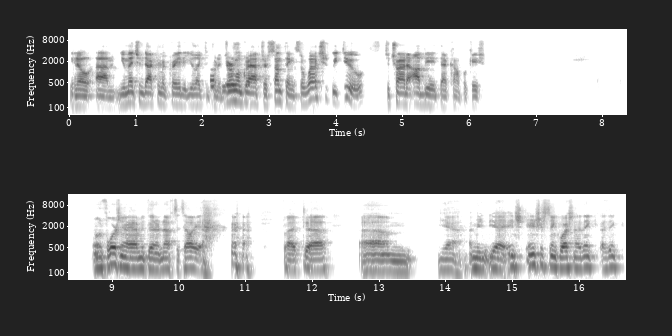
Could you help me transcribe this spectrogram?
you know, um, you mentioned, Dr. McRae, that you like to put a dermal graft or something. So what should we do to try to obviate that complication? Well, unfortunately, I haven't done enough to tell you. but uh, um, yeah, I mean, yeah, in- interesting question. I think I think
